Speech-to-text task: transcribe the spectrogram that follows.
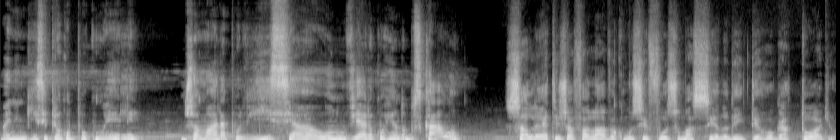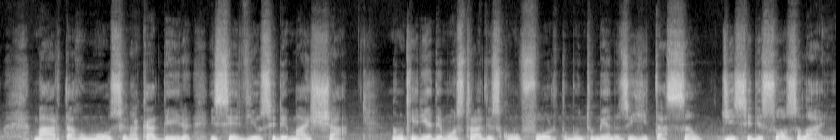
Mas ninguém se preocupou com ele? Não chamaram a polícia ou não vieram correndo buscá-lo? Salete já falava como se fosse uma cena de interrogatório. Marta arrumou-se na cadeira e serviu-se de mais chá. Não queria demonstrar desconforto, muito menos irritação, disse de soslaio.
